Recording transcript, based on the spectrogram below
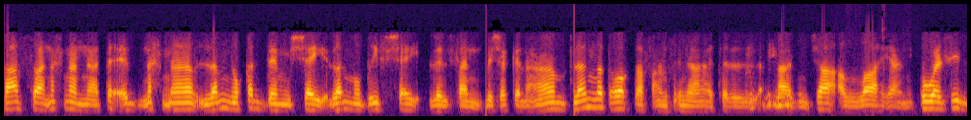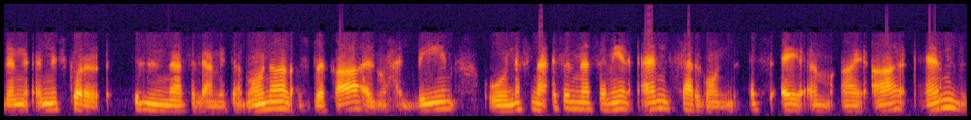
خاصة نحن بنعتقد نحن لم نقدم شيء لم نضيف شيء للفن بشكل عام. لن نتوقف عن صناعة الأغاني إن شاء الله يعني. أول شيء بدنا نشكر كل الناس اللي عم يتابعونا الأصدقاء المحبين ونحن اسمنا سمير and سرجون S A M I R and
